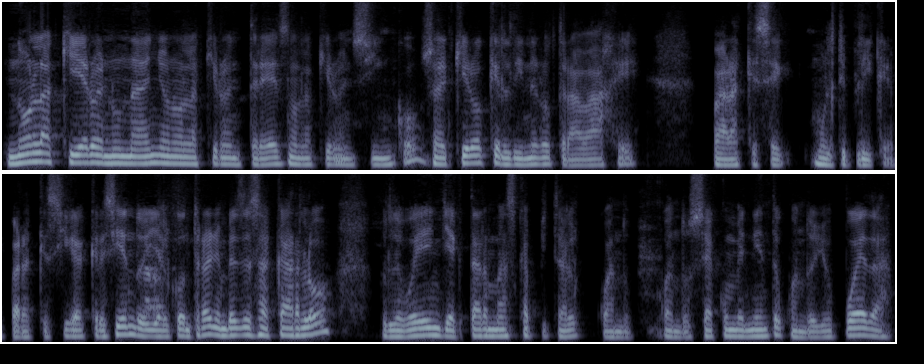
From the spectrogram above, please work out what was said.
no la quiero en un año, no la quiero en tres, no la quiero en cinco. O sea, quiero que el dinero trabaje para que se multiplique, para que siga creciendo. Y al contrario, en vez de sacarlo, pues le voy a inyectar más capital cuando, cuando sea conveniente, cuando yo pueda.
